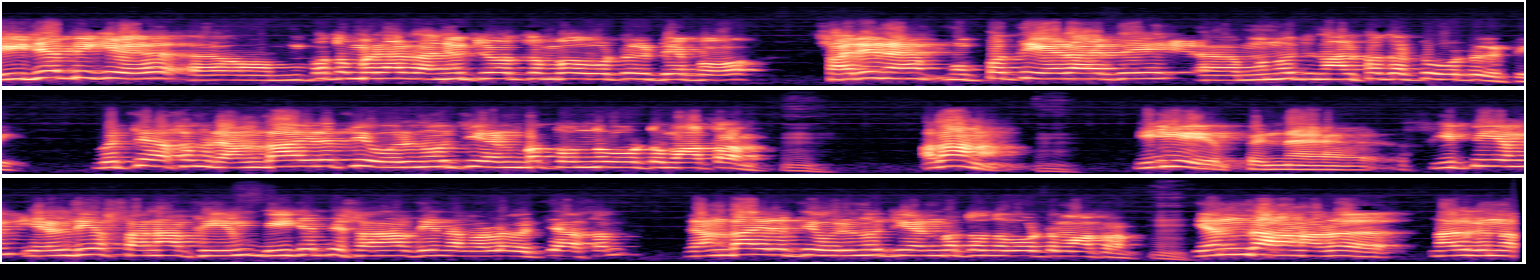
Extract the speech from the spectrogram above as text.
ബി ജെ പിക്ക് മുപ്പത്തൊമ്പതിനായിരത്തി അഞ്ഞൂറ്റി ഇരുപത്തി ഒമ്പത് വോട്ട് കിട്ടിയപ്പോ സരിന് മുപ്പത്തി ഏഴായിരത്തി മുന്നൂറ്റി നാൽപ്പത്തി എട്ട് വോട്ട് കിട്ടി. വ്യത്യാസം രണ്ടായിരത്തി ഒരുന്നൂറ്റി എൺപത്തി ഒന്ന് വോട്ട് മാത്രം. അതാണ്. ഈ പിന്നെ C P M L D F സ്ഥാനാർത്ഥിയും ബി ജെ പി സ്ഥാനാർത്ഥിയും തമ്മിലുള്ള വ്യത്യാസം രണ്ടായിരത്തി ഒരുന്നൂറ്റി എൺപത്തി ഒന്ന് വോട്ട് മാത്രം. എന്താണ് അത് നൽകുന്ന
